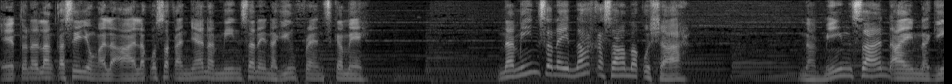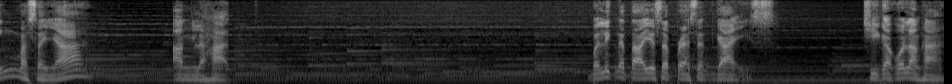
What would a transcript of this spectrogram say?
Ito na lang kasi yung alaala ko sa kanya na minsan ay naging friends kami. Na minsan ay nakasama ko siya. Na minsan ay naging masaya ang lahat. Balik na tayo sa present guys. Chika ko lang ha.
